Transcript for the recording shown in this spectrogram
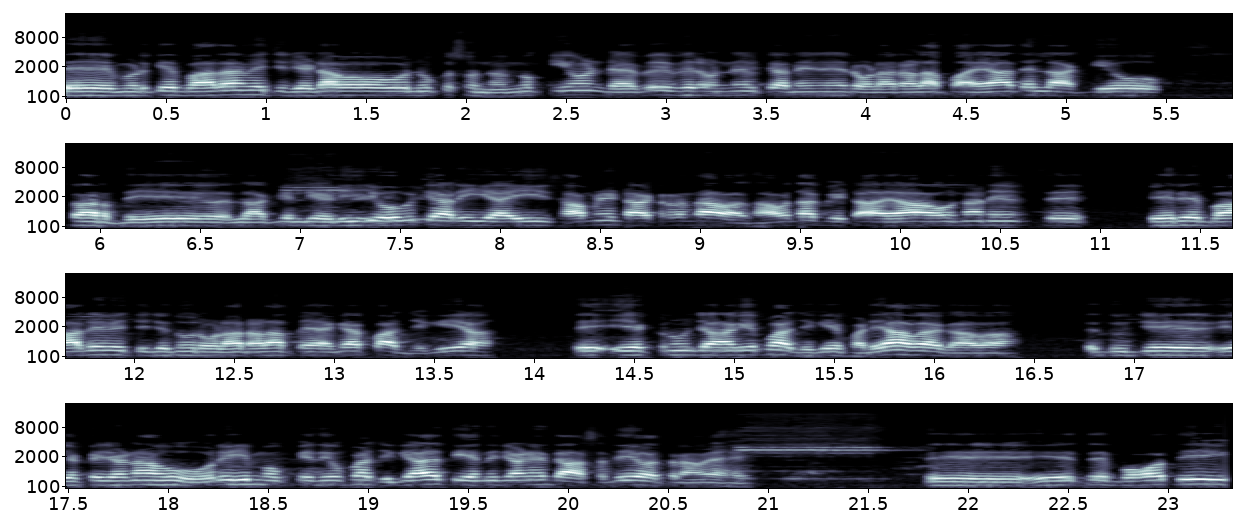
ਤੇ ਮੁੜ ਕੇ ਬਾਅਦਾਂ ਵਿੱਚ ਜਿਹੜਾ ਵਾ ਉਹਨੂੰ ਕਸੁੰਨ ਮੁੱਕੀ ਹੋਣ ਡੈ ਪਏ ਫਿਰ ਉਹਨੇ ਵਿਚਾਰੇ ਨੇ ਰੋਲਾ ਰਾਲਾ ਪਾਇਆ ਤੇ ਲਾਗੇ ਉਹ ਘਰ ਦੇ, ਲਾਗੇ ਲੇਡੀ ਉਹ ਵਿਚਾਰੀ ਆਈ, ਸਾਹਮਣੇ ਡਾਕਟਰ ਰੰਧਾਵਾ ਸਾਹਿਬ ਦਾ ਬੇਟਾ ਆਇਆ, ਉਹਨਾਂ ਨੇ ਤੇ ਫਿਰ ਬਾਅਦ ਵਿੱਚ ਜਦੋਂ ਰੋਲਾ ਰਾਲਾ ਪੈ ਗਿਆ, ਭੱਜ ਗਏ ਆ ਤੇ ਇੱਕ ਨੂੰ ਜਾ ਕੇ ਭੱਜ ਕੇ ਫੜਿਆ ਹੋਇਆ ਹੈਗਾ ਵਾ ਤੇ ਦੂਜੇ ਇੱਕ ਜਣਾ ਹੋਰ ਹੀ ਮੌਕੇ ਤੇ ਉਹ ਭੱਜ ਗਿਆ ਤਿੰਨ ਜਣੇ ਦੱਸਦੇ ਉਸ ਤਰ੍ਹਾਂ ਵੈਸੇ। ਤੇ ਇਹ ਤੇ ਬਹੁਤ ਹੀ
